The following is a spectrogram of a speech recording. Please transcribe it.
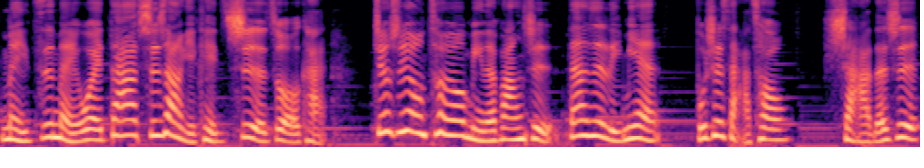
美滋美味，大家吃上也可以试着做做看，就是用葱油饼的方式，但是里面不是撒葱，撒的是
